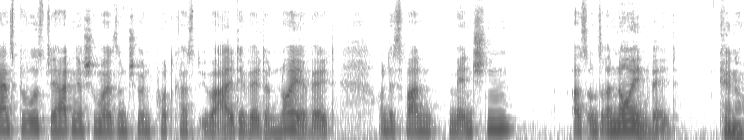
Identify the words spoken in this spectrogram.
ganz bewusst, wir hatten ja schon mal so einen schönen Podcast über alte Welt und neue Welt. Und es waren Menschen aus unserer neuen Welt. Genau.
